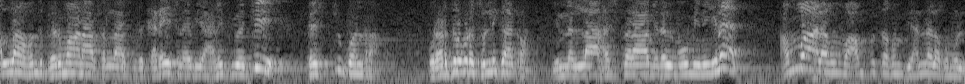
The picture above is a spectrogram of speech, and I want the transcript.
அல்லாஹ் வந்து பெருமானார் சல்லாசது கடைசி நபியை அனுப்பி வச்சு டெஸ்ட் பண்றான் ஒரு இடத்துல கூட சொல்லி காட்டுறோம். இன்னல்லா ஹஸ்தரா மினல் மூமினியில அம்பாலகும் அம்புசகும் அன்னலகமுல்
